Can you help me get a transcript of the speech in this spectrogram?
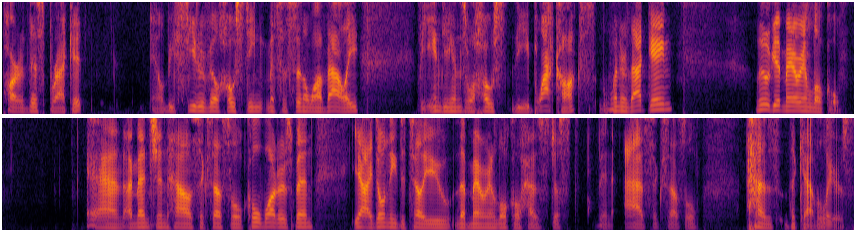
part of this bracket. It'll be Cedarville hosting Mississinawa Valley. The Indians will host the Blackhawks. The winner of that game, they'll get Marion local. And I mentioned how successful Coldwater's been. Yeah, I don't need to tell you that Marion local has just been as successful as the Cavaliers.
